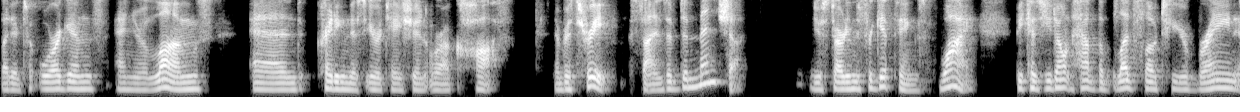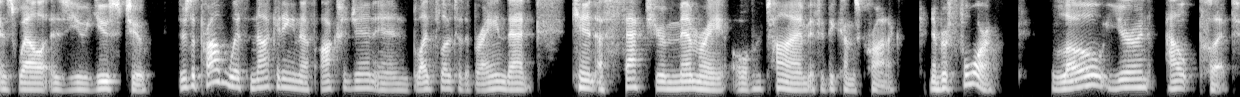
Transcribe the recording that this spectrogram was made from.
but into organs and your lungs and creating this irritation or a cough. Number three, signs of dementia. You're starting to forget things. Why? Because you don't have the blood flow to your brain as well as you used to. There's a problem with not getting enough oxygen and blood flow to the brain that can affect your memory over time if it becomes chronic. Number four, low urine output.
